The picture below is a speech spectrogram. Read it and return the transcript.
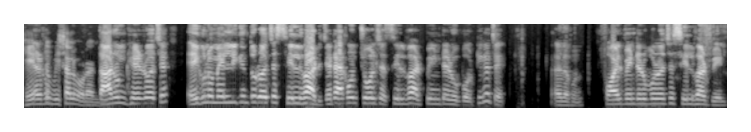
ঘের তো বিশাল বড় দারুণ ঘের রয়েছে। এইগুলো মেনলি কিন্তু রয়েছে সিলভার যেটা এখন চলছে সিলভার প্রিন্টের উপর ঠিক আছে? দেখুন ফয়েল প্রিন্টের উপর রয়েছে সিলভার প্রিন্ট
